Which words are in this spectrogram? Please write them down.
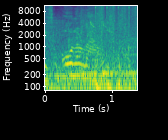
Is all around.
